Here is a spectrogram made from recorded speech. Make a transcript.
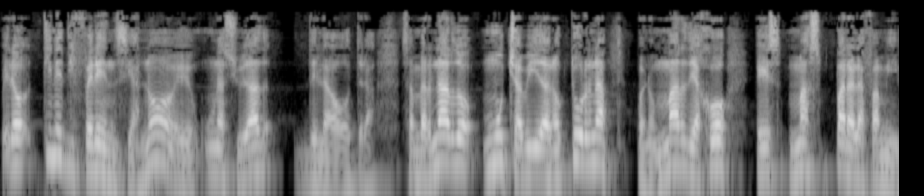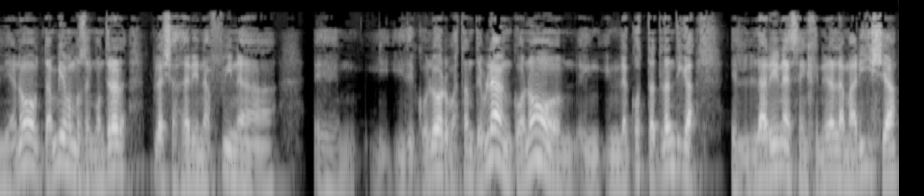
pero tiene diferencias, ¿no? una ciudad de la otra. San Bernardo, mucha vida nocturna. Bueno, Mar de Ajó es más para la familia, ¿no? También vamos a encontrar playas de arena fina eh, y, de color bastante blanco, ¿no? En, la costa atlántica la arena es en general amarilla,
